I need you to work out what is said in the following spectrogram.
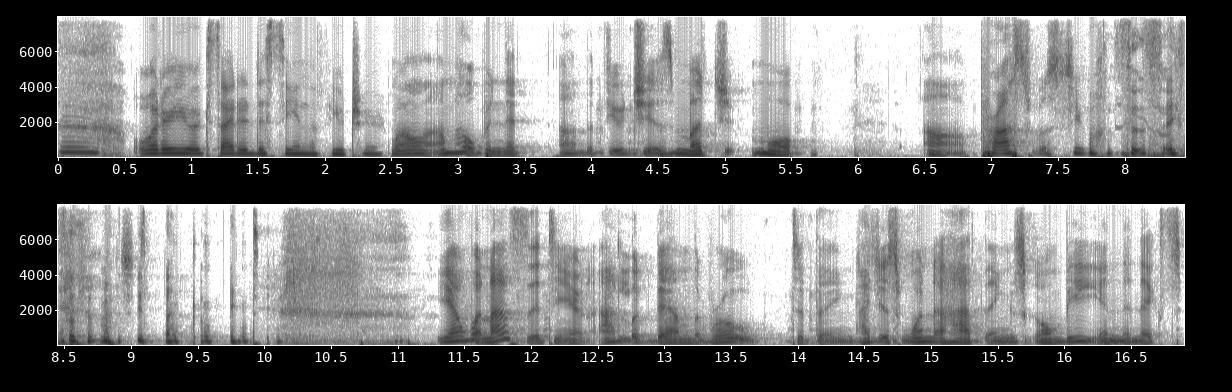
what are you excited to see in the future? well, I'm hoping that uh, the future is much more uh, prosperous. She wants to say something, but she's not going to. Yeah, when I sit here and I look down the road to things, I just wonder how things are going to be in the next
